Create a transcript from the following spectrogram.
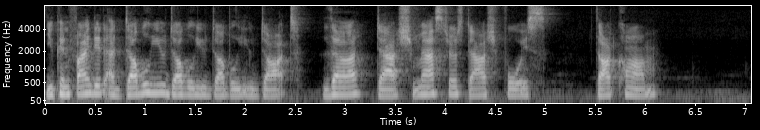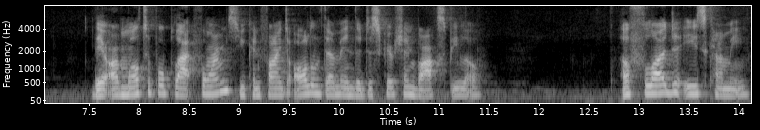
You can find it at www.the-masters-voice.com. There are multiple platforms. You can find all of them in the description box below. A flood is coming.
